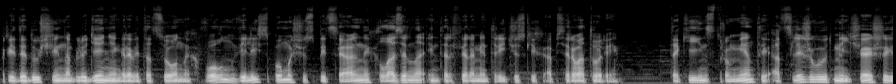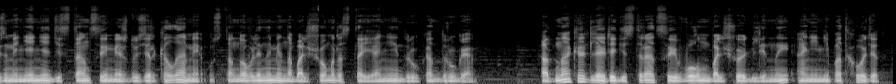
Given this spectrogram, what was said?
Предыдущие наблюдения гравитационных волн велись с помощью специальных лазерно-интерферометрических обсерваторий. Такие инструменты отслеживают мельчайшие изменения дистанции между зеркалами, установленными на большом расстоянии друг от друга. Однако для регистрации волн большой длины они не подходят –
